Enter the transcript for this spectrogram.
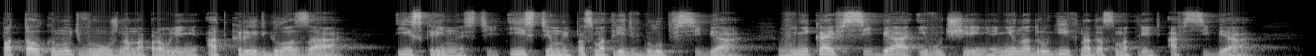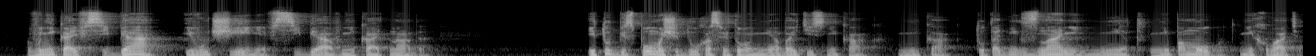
подтолкнуть в нужном направлении, открыть глаза искренности, истины, посмотреть вглубь в себя, вникай в себя и в учение. Не на других надо смотреть, а в себя. Вникай в себя и в учение, в себя вникать надо. И тут без помощи Духа Святого не обойтись никак. Никак. Тут одних знаний нет, не помогут, не хватит.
